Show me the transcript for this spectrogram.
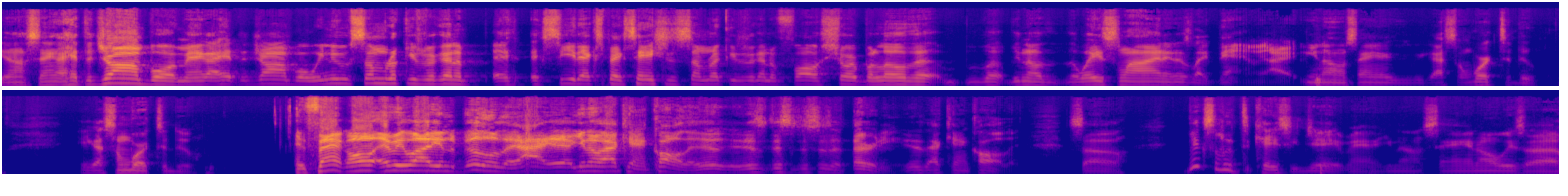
you know what I'm saying? I hit the drawing board, man. I hit the drawing board. We knew some rookies were to exceed expectations. Some rookies were to fall short below the, you know, the waistline. And it's like, damn, I, you know what I'm saying? We got some work to do. He got some work to do. In fact, all everybody in the building was like, ah, you know, I can't call it. This, this, this is a 30. I can't call it. So big salute to Casey Jay, man. You know what I'm saying? Always, uh,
